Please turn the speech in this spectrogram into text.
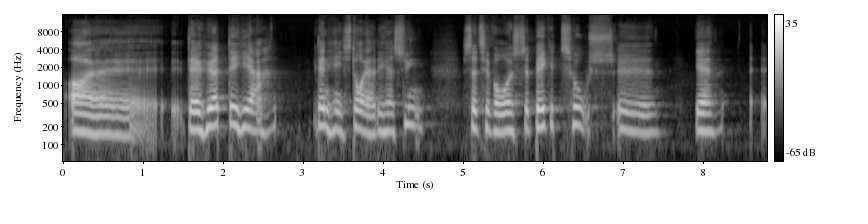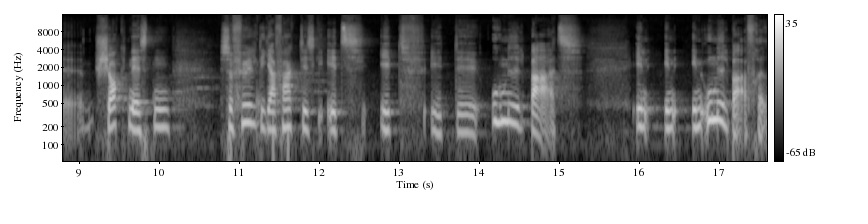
Og øh, da jeg hørte det her, den her historie, det her syn, så til vores øh, begge tos øh, ja, øh, chok næsten, så følte jeg faktisk et, et, et et uh, umiddelbart, en, en, en umiddelbar fred.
